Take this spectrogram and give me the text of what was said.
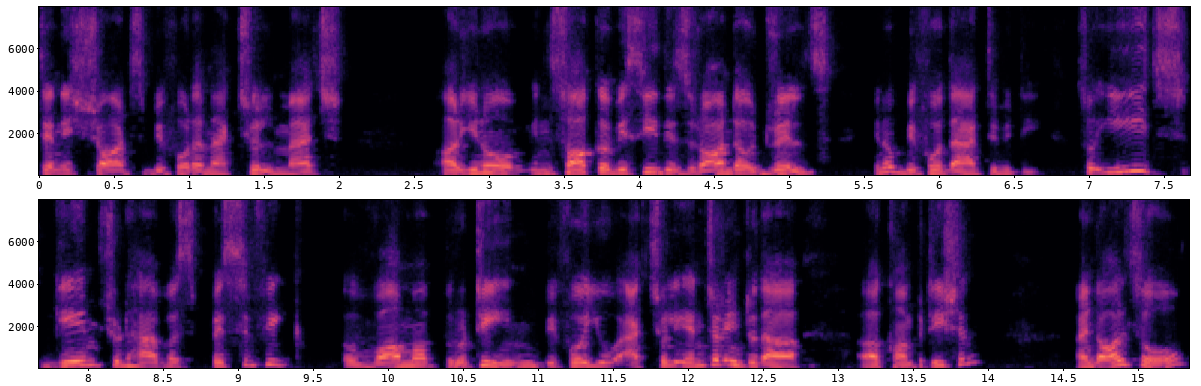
tennis shots before an actual match, or you know, in soccer, we see these rondo drills you know before the activity so each game should have a specific uh, warm up routine before you actually enter into the uh, competition and also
